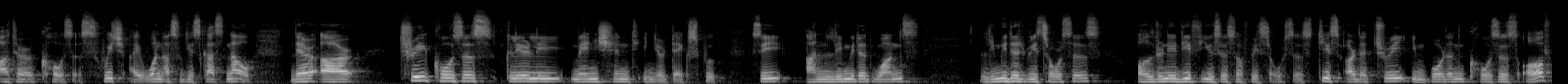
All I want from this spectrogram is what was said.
other causes, which I want us to discuss now. There are three causes clearly mentioned in your textbook. See, unlimited ones, limited resources, alternative uses of resources. These are the three important causes of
